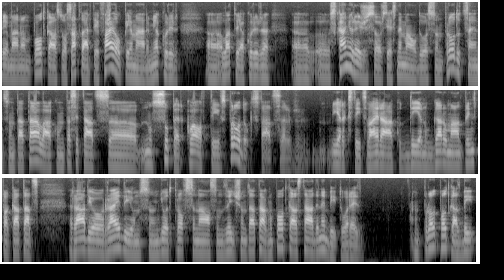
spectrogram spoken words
piemēram, podkāstos, atvērtie faili, piemēram, ja, kur ir uh, Latvijā, kur ir Uh, skaņu režisors, ja nemaldos, un producents un tā tālāk. Un tas ir tāds uh, nu, superkvalitīvs produkts, tāds ar ierakstīts vairāku dienu garumā, un principā kā tāds radio raidījums, un ļoti profesionāls un dziļš un tā tālāk. Nu, podkāsts tāda nebija toreiz. Podkāsts bija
